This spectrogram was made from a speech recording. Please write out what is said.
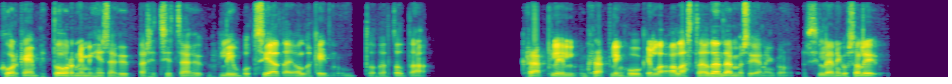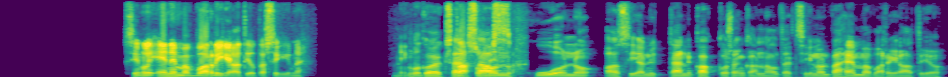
korkeampi torni, mihin sä hyppäsit. Sitten sä liuvut sieltä jollakin tota, tota, grappling, grappling hookilla alasta, jotain tämmöisiä. Niin kuin, silleen, niin kuin se oli, siinä oli enemmän variaatiota siinä niin kuin Koetko sä, että on huono asia nyt tämän kakkosen kannalta, että siinä on vähemmän variaatio?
